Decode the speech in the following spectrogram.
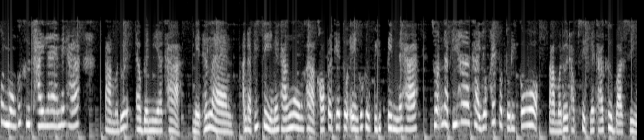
คนมงก็คือไทยแลนด์นะคะ ตามมาด้วยแอลเบเนียค่ะ เนเธอร์แลนด์ อันดับที่ 4 นะคะ งงค่ะเคาะประเทศตัวเองก็คือฟิลิปปินส์นะคะ ส่วนอันดับที่ 5 ค่ะ ยกให้โปรโตริโก ตามมาด้วยท็อป 10 นะคะ คือบราซิล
